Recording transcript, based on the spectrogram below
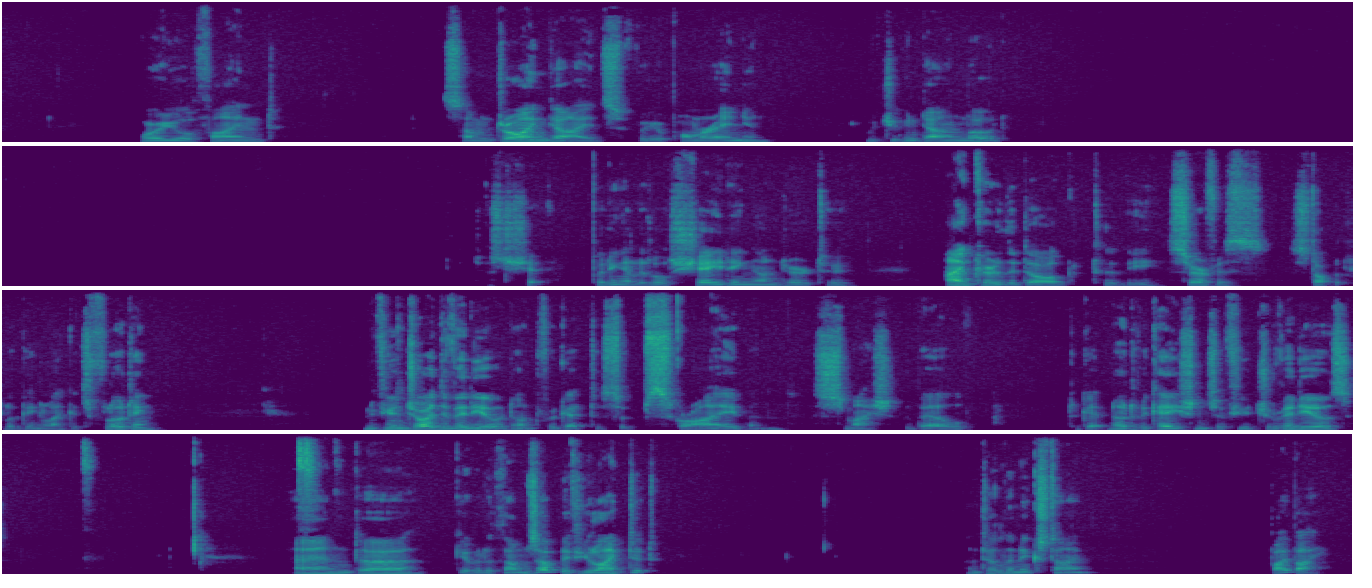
where you'll find some drawing guides for your Pomeranian, which you can download. Just putting a little shading under to anchor the dog to the surface, stop it looking like it's floating. And if you enjoyed the video, don't forget to subscribe and smash the bell to get notifications of future videos. And uh, give it a thumbs up if you liked it. Until the next time, bye bye.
